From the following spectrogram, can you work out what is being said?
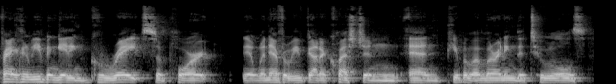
frankly, we've been getting great support. You know, whenever we've got a question and people are learning the tools,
